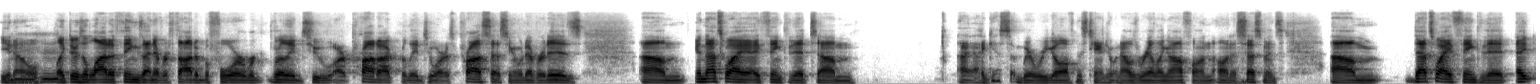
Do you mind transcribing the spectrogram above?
you know mm-hmm. like there's a lot of things i never thought of before related to our product related to our processing or whatever it is um, and that's why i think that um, I, I, guess where we go off this tangent when i was railing off on on assessments um, that's why i think that I,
